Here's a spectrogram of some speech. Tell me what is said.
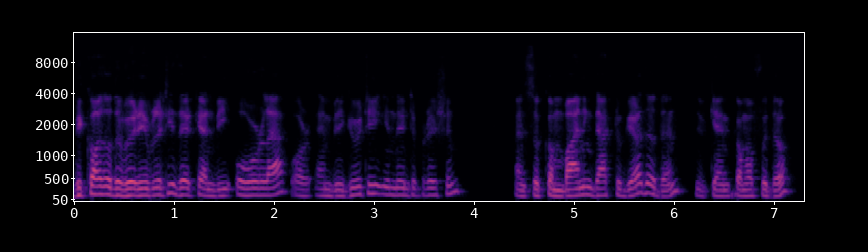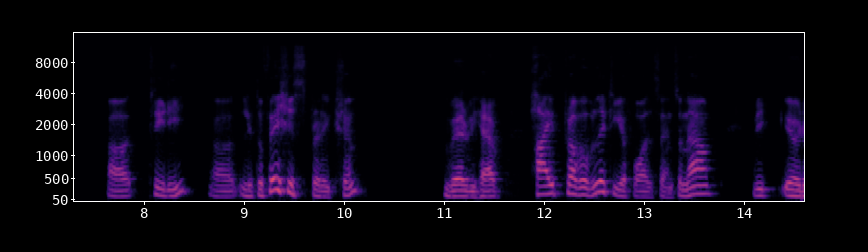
because of the variability, there can be overlap or ambiguity in the interpretation. And so combining that together, then you can come up with a uh, 3D uh, prediction where we have high probability of oil sand. So now we uh,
